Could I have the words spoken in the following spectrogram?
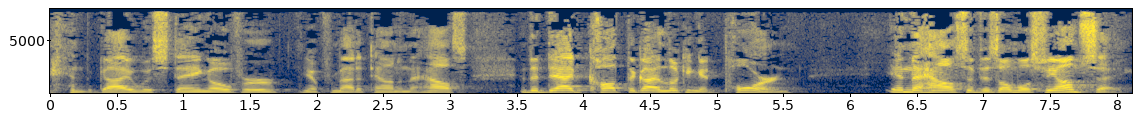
and the guy was staying over, you know, from out of town in the house. The dad caught the guy looking at porn in the house of his almost fiance.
